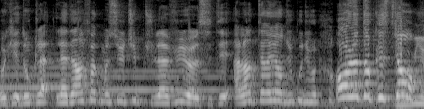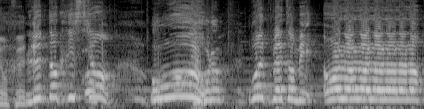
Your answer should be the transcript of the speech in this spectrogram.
Ok, donc la, la dernière fois que monsieur YouTube, tu l'as vu, euh, c'était à l'intérieur du coup du vol. Oh, le temps Christian oui, en fait. Le temps Christian Oh, Wow Voilà. What Mais attends, mais oh là là là là là là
